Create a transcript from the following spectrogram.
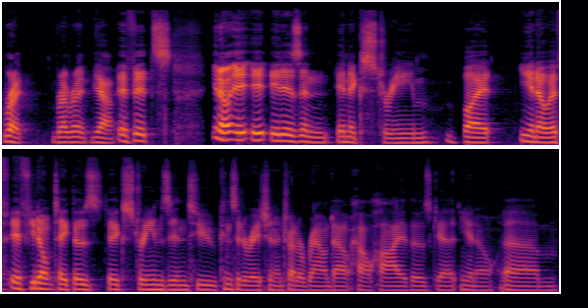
Right, right, right. Yeah. If it's, you know, it, it, it is an, an extreme, but, you know, if, if you don't take those extremes into consideration and try to round out how high those get, you know, um,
